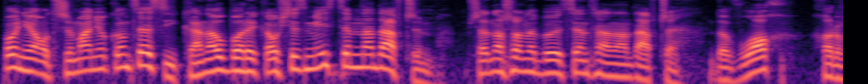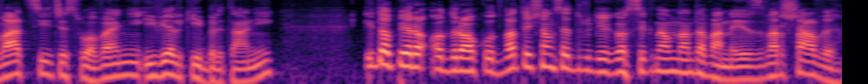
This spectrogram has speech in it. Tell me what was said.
Po nieotrzymaniu koncesji kanał borykał się z miejscem nadawczym. Przenoszone były centra nadawcze do Włoch, Chorwacji czy Słowenii i Wielkiej Brytanii i dopiero od roku 2002 sygnał nadawany jest z Warszawy.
